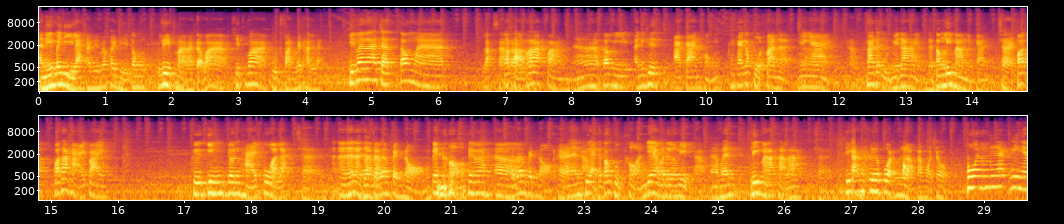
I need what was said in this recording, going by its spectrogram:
อันนี้ไม่ดีแล้ว อันนี้ไม่ค่อยดีต้องรีบมา แต่ว่าคิดว่าอุดฟันไม่ทันแล้ว คิดว่าน่าจะต้องมารักษารักษารากฟันอ่าก็มีอันนี้คืออาการของคล้ายๆกับปวดฟันอะง่าย ครับ ๆ น่าจะอุดไม่ได้ แต่ต้องรีบมาเหมือนกัน ใช่เพราะเพราะถ้าหายไป คือกินจนหายปวดแล้ว ใช่อันนั้นอาจมัจะนแบจะบเริ่มเป็นหนองเป็นหนองใช่ไหมอ่าจะเริ่มเป็นหนองแทนอันนั้นคืออาจจะต้องถูกถอนแย่กว่าเดิมอีกครับอ่าเพราะฉะนั้นรีบมารักษาราก ใช่อีกอันคือปวดเหงือกครับหมอโชค ปวดเหงือกนี่ไง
